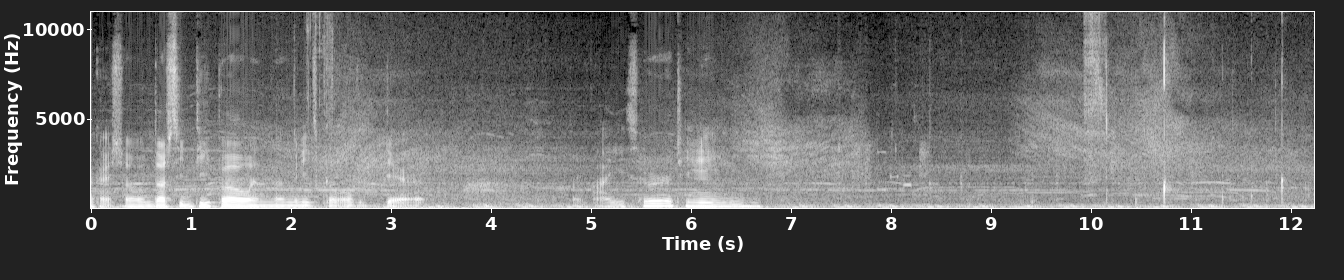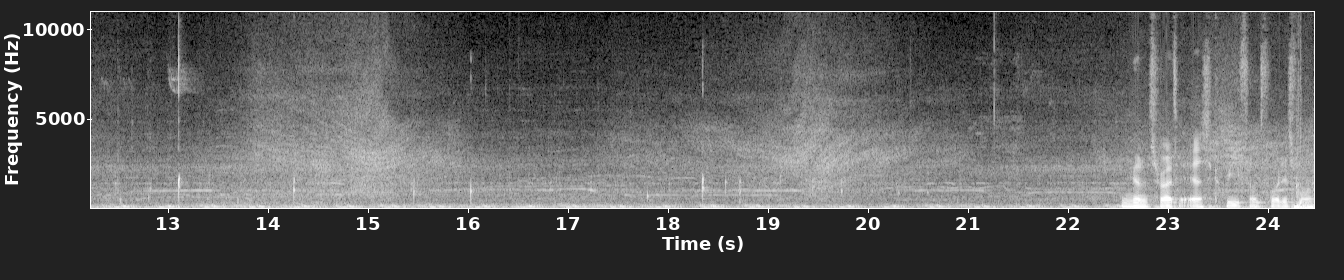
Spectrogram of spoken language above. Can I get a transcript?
Okay, so Dusty Depot, and then we need to go over there. My eye is hurting. Gonna try to ask refund for this one.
